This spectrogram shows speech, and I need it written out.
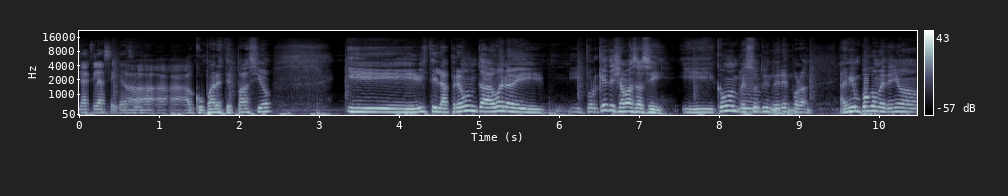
La clásica, a, sí. a- a ocupar este espacio. Y, viste, la pregunta, bueno, ¿y, y por qué te llamas así? ¿Y cómo empezó tu interés por la... A mí un poco me tenía,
